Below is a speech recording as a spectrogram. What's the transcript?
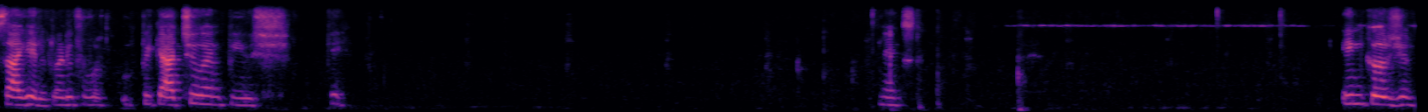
Sahil 24 Pikachu and Piyush okay next incursion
